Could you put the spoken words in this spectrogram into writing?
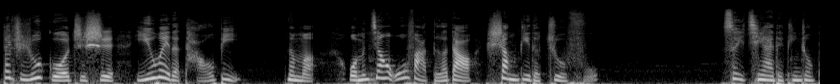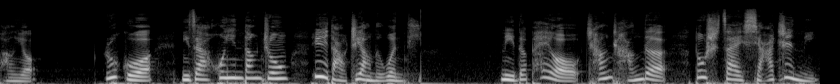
但是如果只是一味的逃避，那么，我们将无法得到上帝的祝福。所以，亲爱的听众朋友，如果你在婚姻当中遇到这样的问题，你的配偶常常的都是在辖制你，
